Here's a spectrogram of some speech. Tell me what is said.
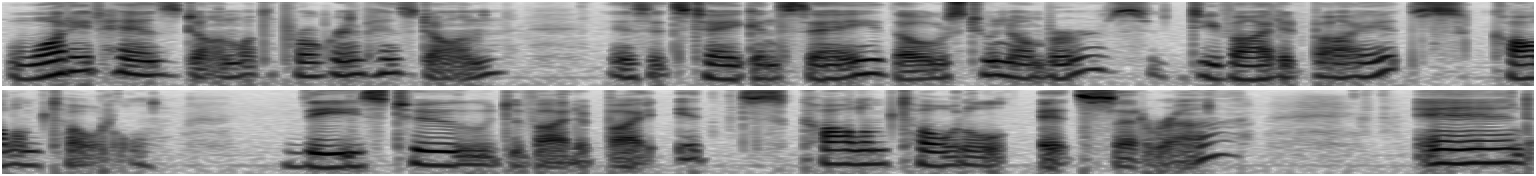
what it has done, what the program has done, is it's taken, say, those two numbers divided by its column total. These two divided by its column total, etc. And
